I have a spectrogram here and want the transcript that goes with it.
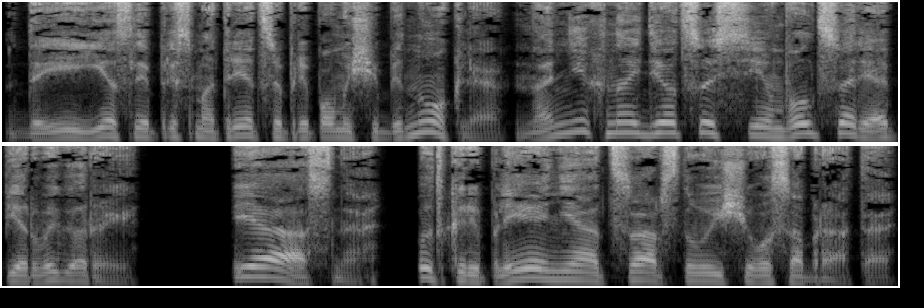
Да и если присмотреться при помощи бинокля, на них найдется символ царя Первой горы. Ясно. Подкрепление от царствующего собрата.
